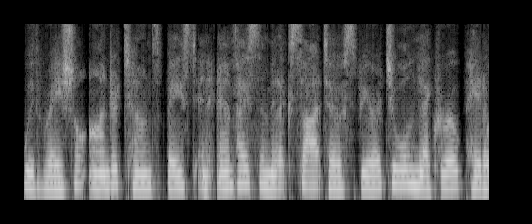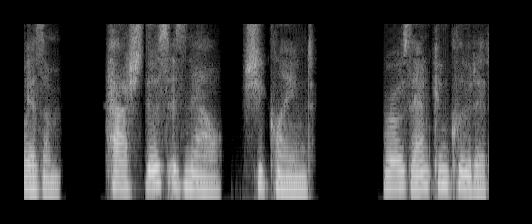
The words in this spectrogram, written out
with racial undertones based in anti-Semitic soto-spiritual necropaedoism. Hash this is now, she claimed. Roseanne concluded,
